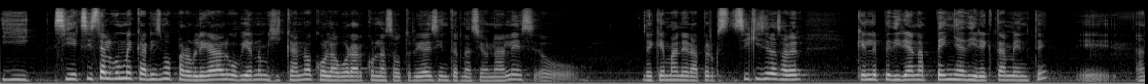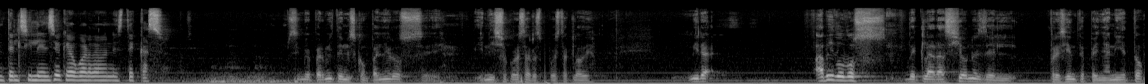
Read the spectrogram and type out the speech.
Y si existe algún mecanismo para obligar al gobierno mexicano a colaborar con las autoridades internacionales o de qué manera. Pero sí quisiera saber qué le pedirían a Peña directamente eh, ante el silencio que ha guardado en este caso si me permiten mis compañeros, eh, inicio con esa respuesta, Claudia. Mira, ha habido dos declaraciones del presidente Peña Nieto,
